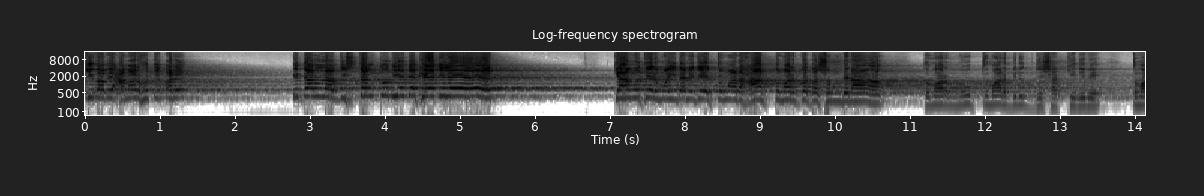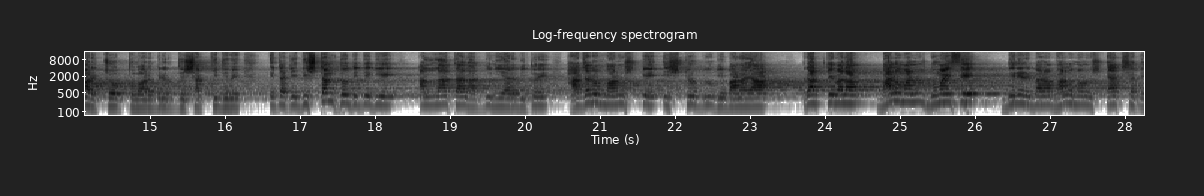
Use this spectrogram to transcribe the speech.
কীভাবে আমার হতে পারে? এটা আল্লাহ দৃষ্টান্ত দিয়ে দেখিয়ে দিলেন। কেমতের ময়দানে যে তোমার হাত, তোমার কথা শুনবে না, তোমার মুখ তোমার বিরুদ্ধে সাক্ষী দিবে, তোমার চোখ তোমার বিরুদ্ধে সাক্ষী দিবে, এটাকে দৃষ্টান্ত দিতে গিয়ে আল্লাহ তালা দুনিয়ার ভিতরে হাজারো মানুষকে ইষ্টরোগী বানায়া, রাত্রেবেলা ভালো মানুষ ঘুমাইছে, দিনের বেলা ভালো মানুষ একসাথে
